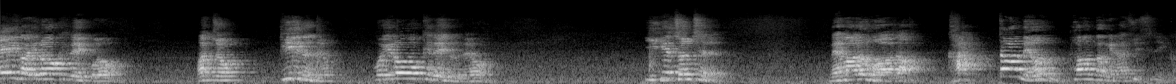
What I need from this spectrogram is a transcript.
A가 이렇게 돼 있고요. 맞죠? B는요? 뭐 이렇게 돼 있는데요. 이게 전체래요. 내 말은 뭐하다? 같다면 포함 관계를 할 수 있으니까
